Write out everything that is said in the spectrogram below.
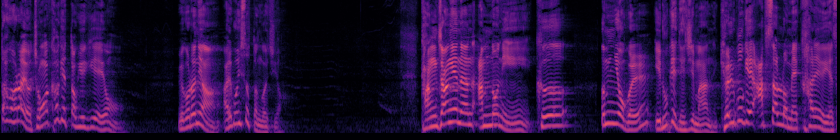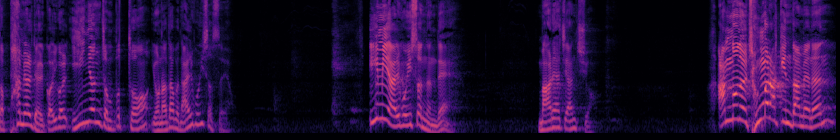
딱 알아요. 정확하게 딱 얘기해요. 왜 그러냐? 알고 있었던 거지요. 당장에는 암론이 그 음욕을 이루게 되지만 결국에 압살롬의 칼에 의해서 파멸될 거 이걸 2년 전부터 요나답은 알고 있었어요. 이미 알고 있었는데 말하지 않지요. 암론을 정말 아낀다면은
